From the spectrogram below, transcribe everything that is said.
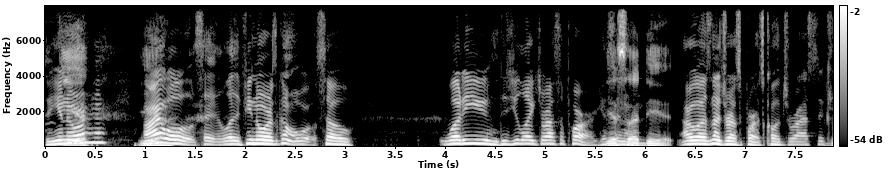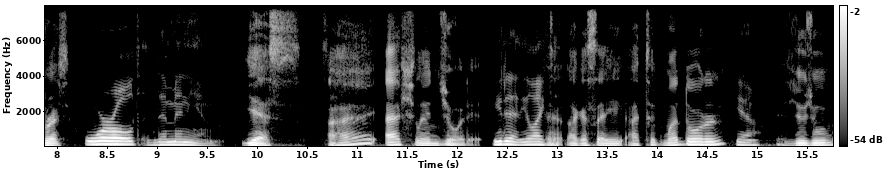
do you know? Yeah. where- Yeah. All right, well, say, well, if you know where it's going, so what do you did you like Jurassic Park? yes, no? I did. Oh, well, it's not Jurassic Park. It's called Jurassic Dress. World Dominion. Yes, So I actually enjoyed it. you did. You liked And it. like I say, I took my daughter. Yeah. As usual,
